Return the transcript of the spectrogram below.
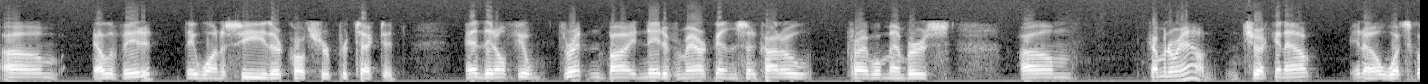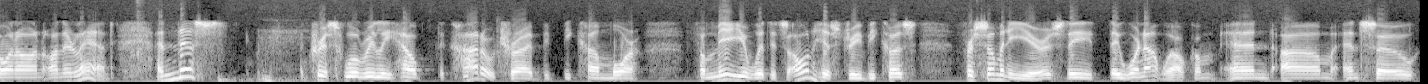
um, elevated. They want to see their culture protected, and they don't feel threatened by Native Americans and Cahto tribal members um, coming around and checking out, you know, what's going on on their land. And this, Chris, will really help the Cahto tribe become more familiar with its own history because for so many years they they were not welcome. And um and so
